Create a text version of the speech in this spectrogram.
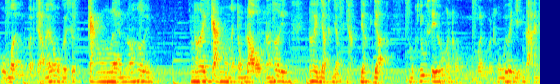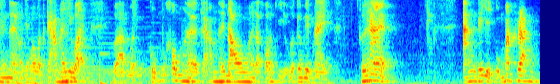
của mình mình cảm thấy có một cái sự căng lên, nó hơi nó hơi căng ở trong đầu, nó hơi nó hơi giật giật giật giật giật một chút xíu, mình không, mình mình không biết phải diễn tả như thế nào, nhưng mà mình cảm thấy như vậy. Và mình cũng không hề cảm thấy đau hay là khó chịu về cái việc này. Thứ hai, ăn cái gì cũng mắc răng.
